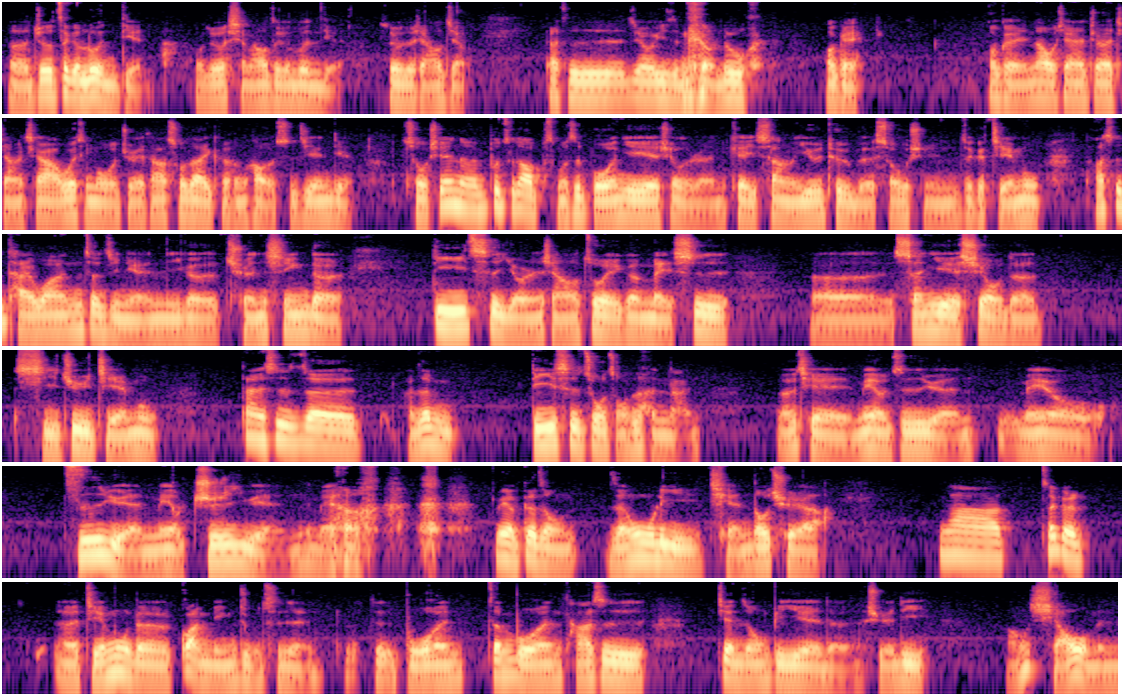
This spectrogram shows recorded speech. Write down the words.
呃，就是这个论点我就想到这个论点，所以我就想要讲，但是就一直没有录。OK。OK，那我现在就来讲一下为什么我觉得它说在一个很好的时间点。首先呢，不知道什么是伯恩夜夜秀的人，可以上 YouTube 搜寻这个节目。它是台湾这几年一个全新的第一次有人想要做一个美式呃深夜秀的喜剧节目。但是这反正第一次做总是很难，而且没有资源，没有资源，没有支援，没有。没有各种人物力，钱都缺了。那这个呃节目的冠名主持人就是伯恩，曾伯恩，他是建中毕业的学弟，好像小我们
